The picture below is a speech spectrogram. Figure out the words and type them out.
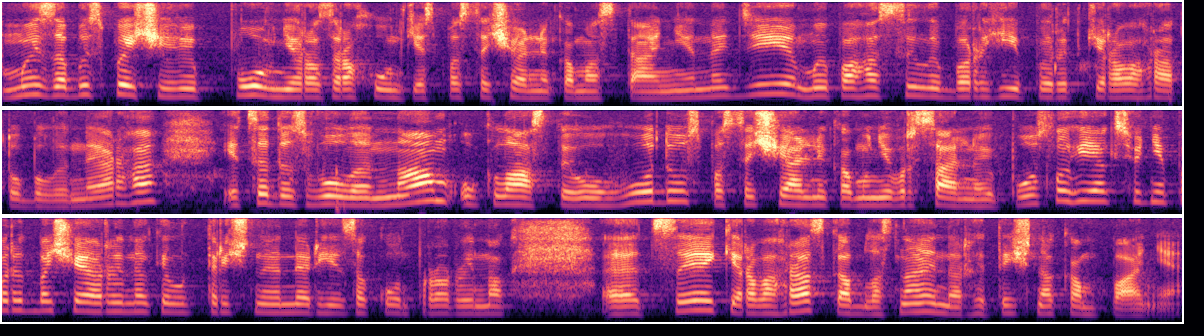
Ми забезпечили повні розрахунки з постачальником останньої надії. Ми погасили борги перед Кіровоградобленерго, і це дозволить нам укласти угоду з постачальником універсальної послуги, як сьогодні передбачає ринок електричної енергії. Електроенергії, закон про ринок, е, це Кіровоградська обласна енергетична компанія.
